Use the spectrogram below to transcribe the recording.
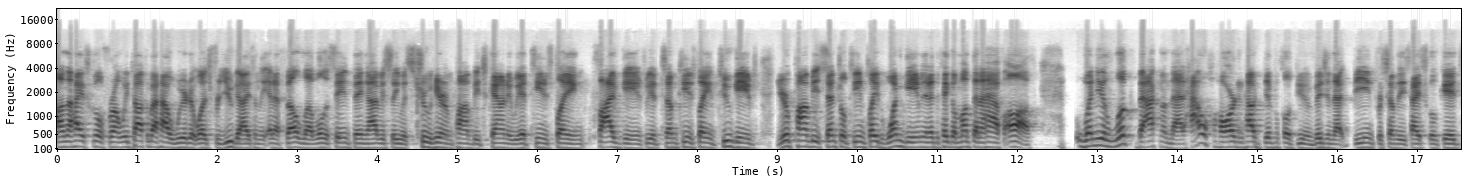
on the high school front, we talk about how weird it was for you guys on the NFL level. The same thing obviously was true here in Palm Beach County. We had teams playing five games. We had some teams playing two games. Your Palm Beach Central team played one game and then had to take a month and a half off. When you look back on that, how hard and how difficult do you envision that being for some of these high school kids,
